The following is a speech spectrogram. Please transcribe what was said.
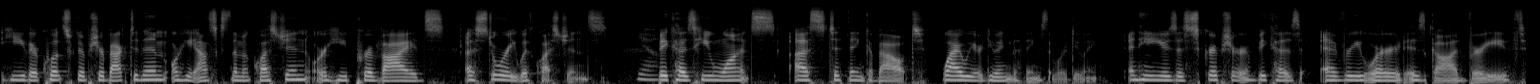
he either quotes scripture back to them or he asks them a question or he provides a story with questions yeah because he wants us to think about why we are doing the things that we're doing. And he uses scripture because every word is God breathed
